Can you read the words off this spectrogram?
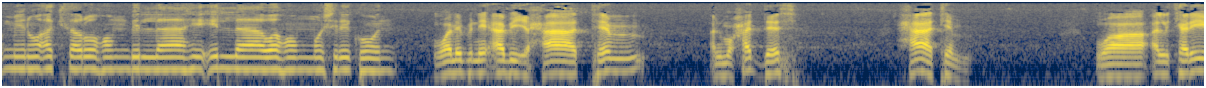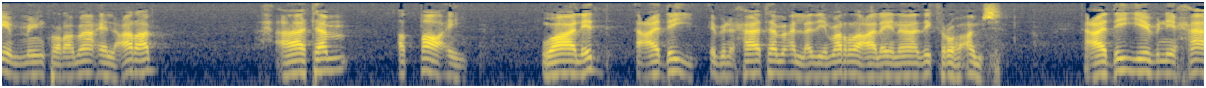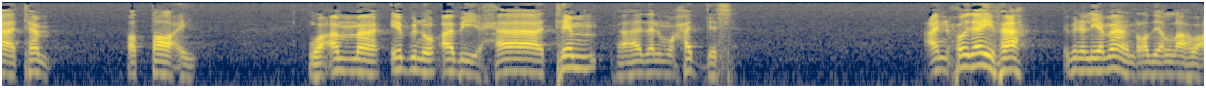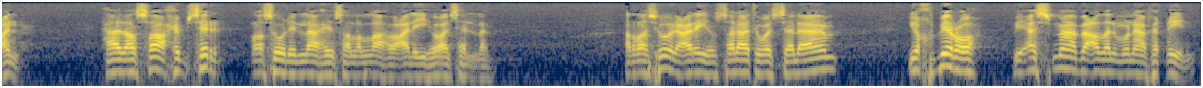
يؤمن أكثرهم بالله إلا وهم مشركون. ولابن أبي حاتم المحدث حاتم والكريم من كرماء العرب حاتم الطائي والد عدي بن حاتم الذي مر علينا ذكره أمس عدي بن حاتم الطائي. وأما ابن أبي حاتم فهذا المحدث عن حذيفة بن اليمان رضي الله عنه. هذا صاحب سر رسول الله صلى الله عليه وسلم. الرسول عليه الصلاة والسلام يخبره بأسماء بعض المنافقين.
